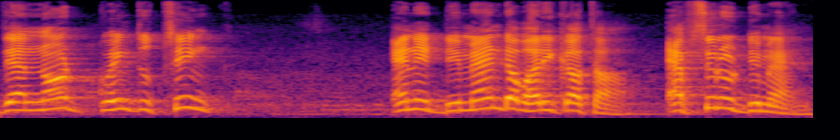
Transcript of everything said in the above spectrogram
They are not going to think any demand of Harikatha, absolute demand.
